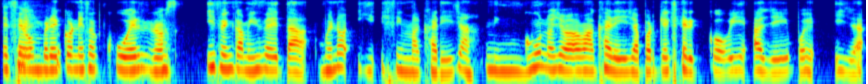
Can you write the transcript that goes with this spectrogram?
Ese hombre con esos cuernos y sin camiseta, bueno, y, y sin mascarilla. Ninguno llevaba mascarilla porque que el COVID allí, pues, y ya.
